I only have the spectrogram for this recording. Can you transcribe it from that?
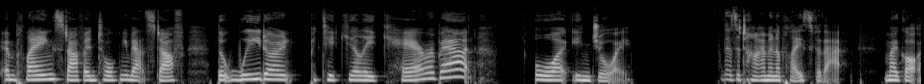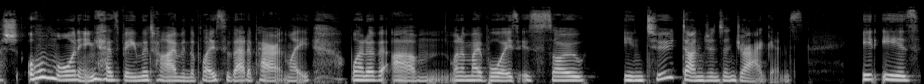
and playing stuff and talking about stuff that we don't particularly care about or enjoy. There's a time and a place for that. My gosh, all morning has been the time and the place for that. Apparently, one of um one of my boys is so into Dungeons and Dragons. It is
